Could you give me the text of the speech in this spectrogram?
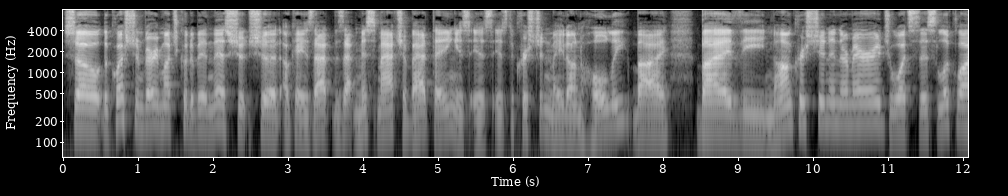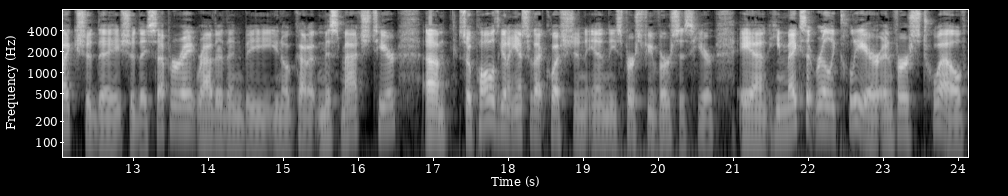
So the question very much could have been this: Should should okay? Is that is that mismatch a bad thing? Is is is the Christian made unholy by by the non-Christian in their marriage? What's this look like? Should they should they separate rather than be you know kind of mismatched here? Um, so Paul is going to answer that question in these first few verses here, and he makes it really clear in verse twelve.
